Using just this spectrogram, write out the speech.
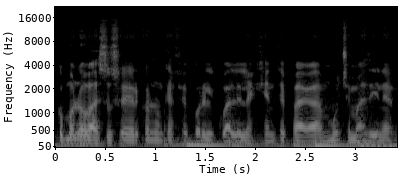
¿cómo no va a suceder con un café por el cual la gente paga mucho más dinero?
